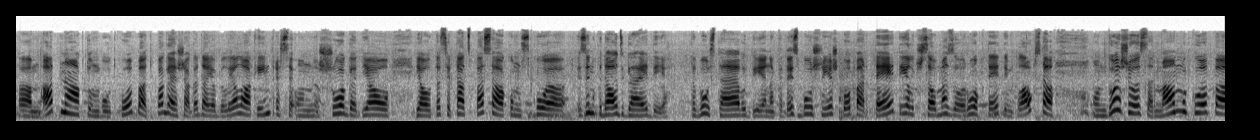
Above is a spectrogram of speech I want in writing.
um, atnākt un būt kopā? Tu pagājušā gadā jau bija lielāka interese, un šogad jau, jau tas ir tāds pasākums, ko es zinu, ka daudzi gaidīja kad būs tēvu diena, kad es būšu iešu kopā ar tēti, ielikšu savu mazo roku tētim plaukstā un došos ar mammu kopā,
